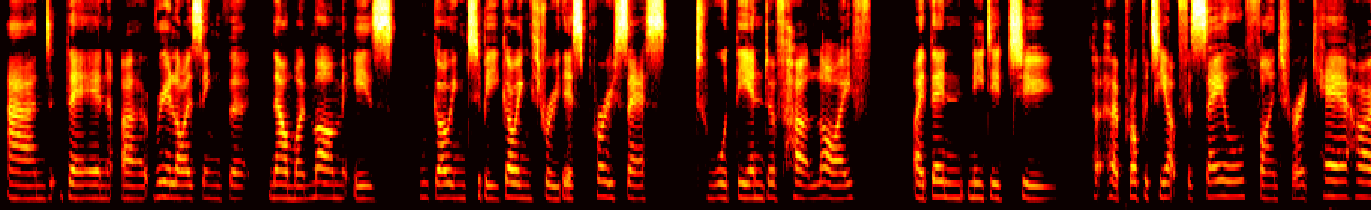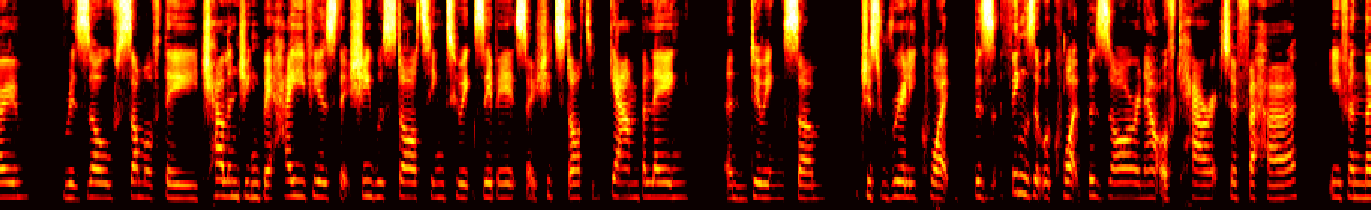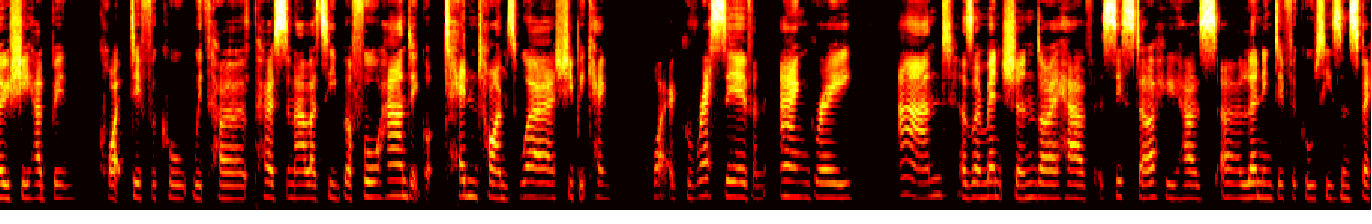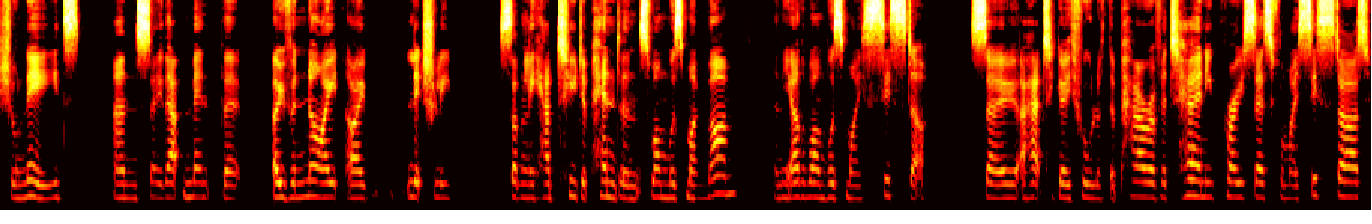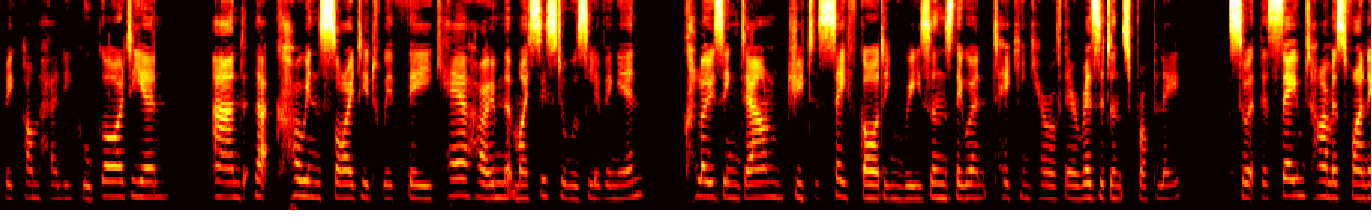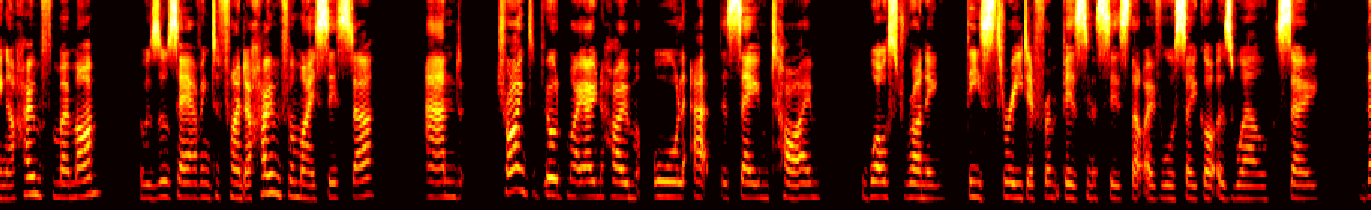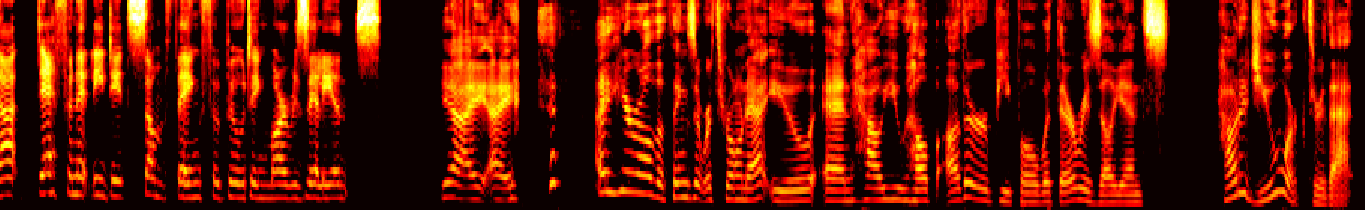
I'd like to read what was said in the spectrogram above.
and then uh, realizing that now my mum is going to be going through this process toward the end of her life, I then needed to put her property up for sale, find her a care home, resolve some of the challenging behaviors that she was starting to exhibit. So she'd started gambling and doing some just really quite biz- things that were quite bizarre and out of character for her, even though she had been quite difficult with her personality beforehand. It got 10 times worse. She became quite aggressive and angry. And as I mentioned, I have a sister who has uh, learning difficulties and special needs. And so that meant that overnight, I literally suddenly had two dependents. One was my mum, and the other one was my sister. So I had to go through all of the power of attorney process for my sister to become her legal guardian. And that coincided with the care home that my sister was living in closing down due to safeguarding reasons. They weren't taking care of their residents properly. So at the same time as finding a home for my mum, I was also having to find a home for my sister. And trying to build my own home all at the same time whilst running these three different businesses that I've also got as well. So that definitely did something for building my resilience. Yeah, I I, I hear all the things that were thrown at you and how you help other people with their resilience. How did you work through that?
